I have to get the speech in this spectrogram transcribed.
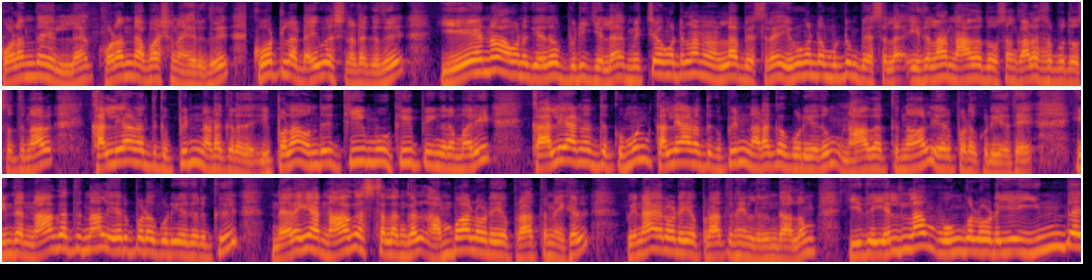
குழந்தை இல்லை இல்லை குழந்தை அபாஷன் ஆயிருக்கு கோர்ட்டில் டைவர்ஸ் நடக்குது ஏனோ அவனுக்கு ஏதோ பிடிக்கல மிச்சவங்ககிட்டலாம் நான் நல்லா பேசுகிறேன் இவங்ககிட்ட மட்டும் பேசலை இதெல்லாம் நாகதோஷம் காலசிறப்பு தோஷத்தினால் கல்யாணத்துக்கு பின் நடக்கிறது. இப்போலாம் வந்து கிமு கிபிங்கிற மாதிரி கல்யாணத்துக்கு முன் கல்யாணத்துக்கு பின் நடக்கக்கூடியதும் நாகத்தினால் ஏற்படக்கூடியது. இந்த நாகத்தினால் ஏற்படக்கூடியதற்கு நிறைய நாகஸ்தலங்கள் அம்பாளுடைய பிரார்த்தனைகள் விநாயகருடைய பிரார்த்தனைகள் இருந்தாலும் இது எல்லாம் உங்களுடைய இந்த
